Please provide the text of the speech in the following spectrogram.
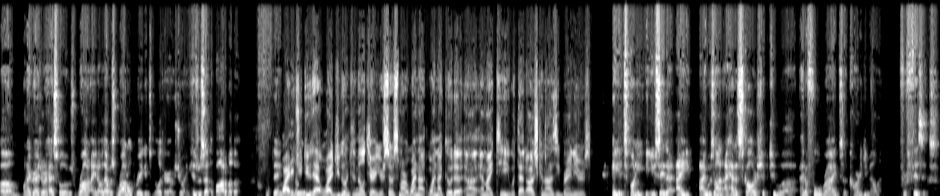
um, when I graduated high school, it was Ron, I know that was Ronald Reagan's military I was joining. His was at the bottom of the thing. Why did you do that? Why did you go into the military? You're so smart. Why not, why not go to uh, MIT with that Ashkenazi brain ears? Hey, it's funny you say that. I, I was on, I had a scholarship to, uh, I had a full ride to Carnegie Mellon for physics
